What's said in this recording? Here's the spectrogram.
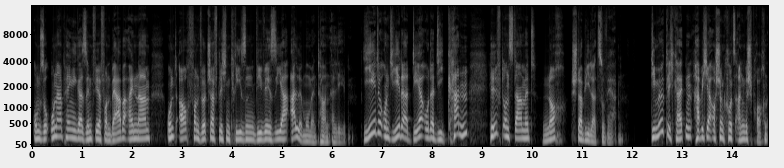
umso unabhängiger sind wir von Werbeeinnahmen und auch von wirtschaftlichen Krisen, wie wir sie ja alle momentan erleben. Jede und jeder, der oder die kann, hilft uns damit, noch stabiler zu werden. Die Möglichkeiten habe ich ja auch schon kurz angesprochen.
